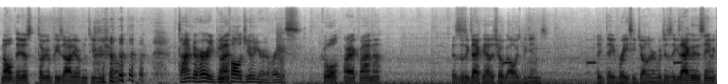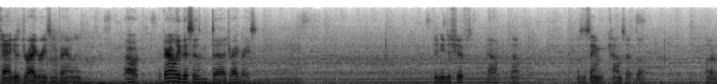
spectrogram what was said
Nope, they just took a piece of audio from the TV show. Time to hurry. Beat Alright. Paul Jr. in a race. cool. All right, come on now. This is exactly how the show always begins. They they race each other, which is exactly the same mechanic as drag racing, apparently. Oh, apparently this isn't uh, drag race. They need to shift. No. No, it's the same concept though. Whatever.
